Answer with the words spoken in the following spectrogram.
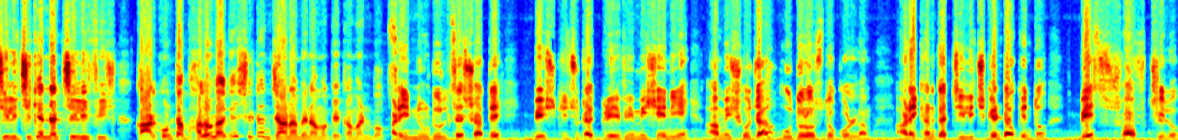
চিলি চিকেন না চিলি ফিশ। কার কোনটা ভালো লাগে সেটা জানাবেন আমাকে কমেন্ট বক্স আর এই নুডলসের সাথে বেশ কিছুটা গ্রেভি মিশিয়ে নিয়ে আমি সোজা উদরস্ত করলাম। আর এখানকার চিলি চিকেনটাও কিন্তু বেশ সফট ছিল।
